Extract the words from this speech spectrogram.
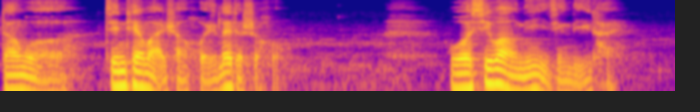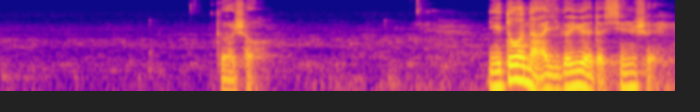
当我今天晚上回来的时候，我希望你已经离开。歌手，你多拿一个月的薪水，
